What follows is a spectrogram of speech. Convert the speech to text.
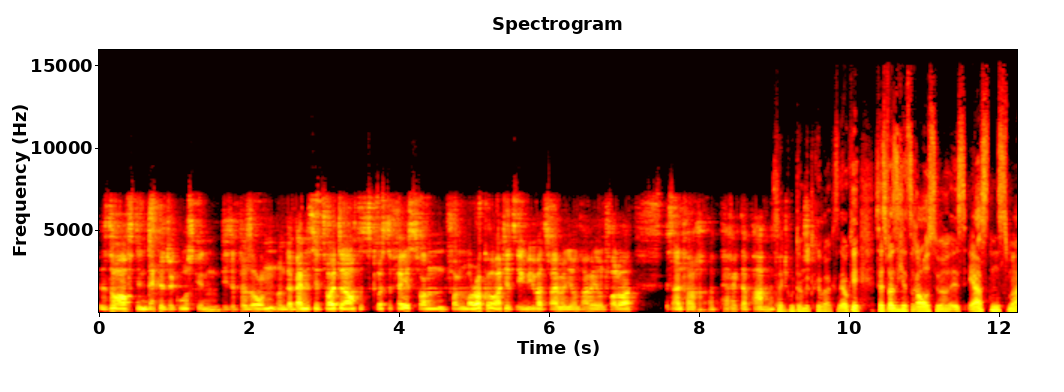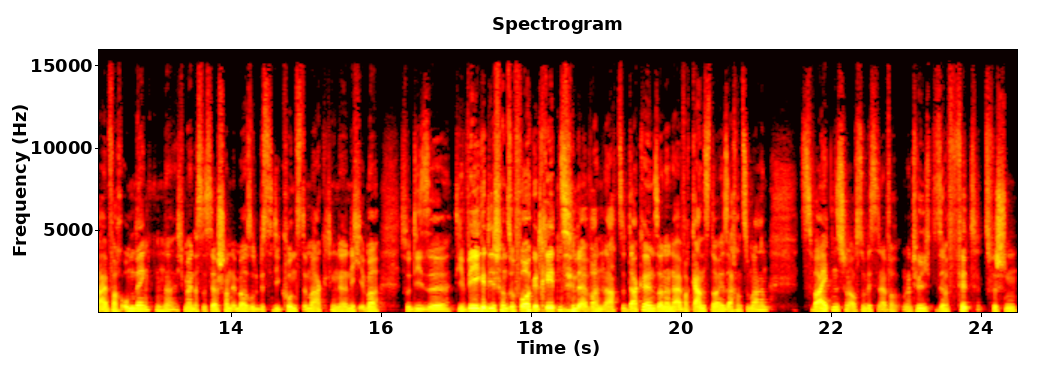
so auf den Deckel Jack Wuskin, diese Person. Und der Band ist jetzt heute auch das größte Face von, von Morocco, hat jetzt irgendwie über 2 Millionen, 3 Millionen Follower ist einfach ein perfekter Partner. Sehr gut damit gewachsen. Ja, okay. Das heißt, was ich jetzt raushöre, ist erstens mal einfach umdenken. Ne? Ich meine, das ist ja schon immer so ein bisschen die Kunst im Marketing, ne? nicht immer so diese, die Wege, die schon so vorgetreten sind, einfach nachzudackeln, sondern einfach ganz neue Sachen zu machen. Zweitens schon auch so ein bisschen einfach natürlich dieser Fit zwischen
